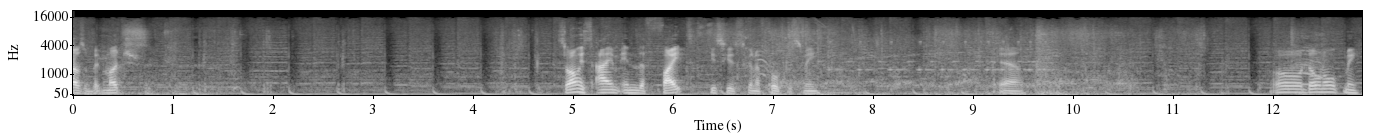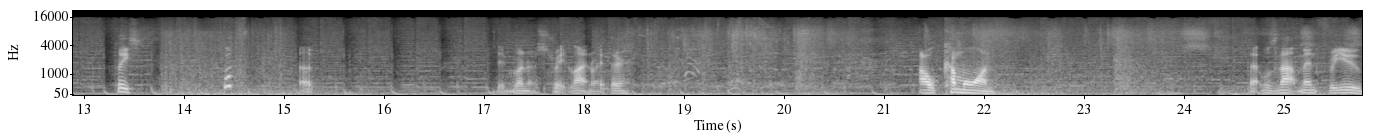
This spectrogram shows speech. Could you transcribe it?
That was a bit much. As long as I'm in the fight, he's just gonna focus me. Yeah. Oh, don't ult me. Please. Whoop. Uh, did run a straight line right there. Oh, come on. That was not meant for you.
